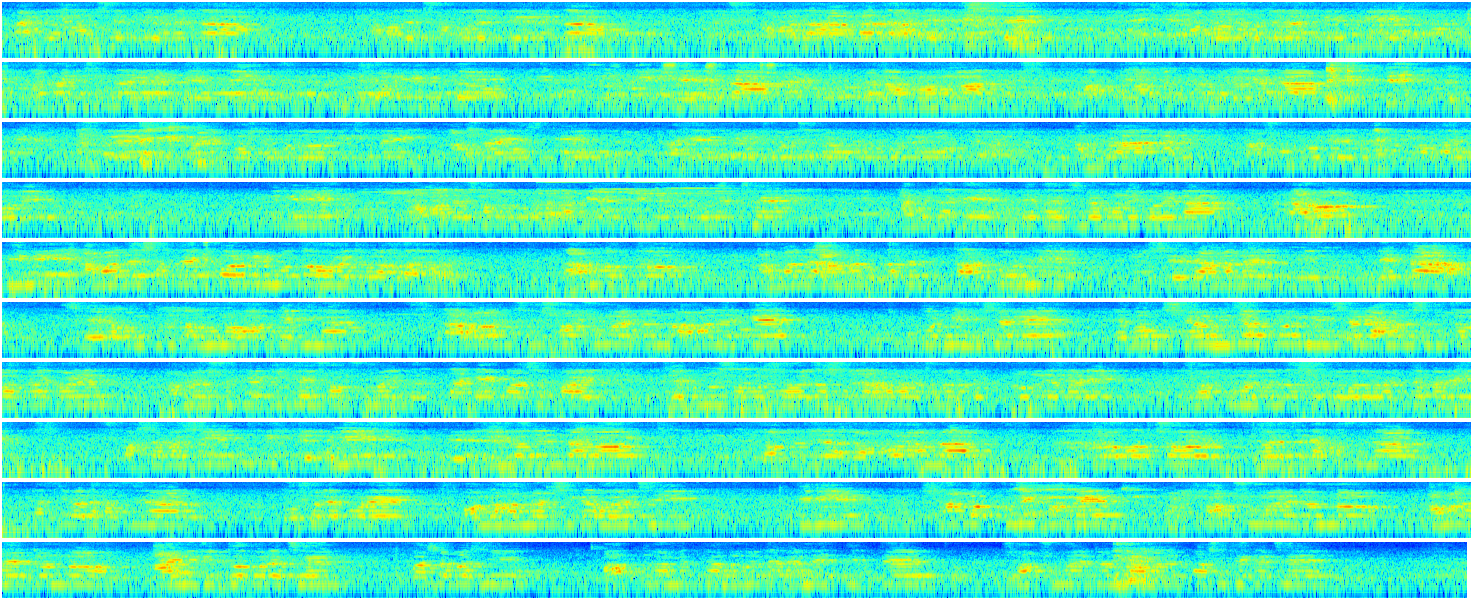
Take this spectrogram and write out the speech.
স্থানীয় মানুষের প্রিয় নেতা, আমাদের সকলের প্রিয় নেতা, আমাদের আমরা যার নেতৃত্বে সদর উপজেলা বিএনপি তথা নিশ্চিন্তা বিএনপি সংগঠিত সেই নেতা জনাব মোহাম্মদ কিছু নেই। আমরা এসকে তাকে পরিচালনা করব আমরা আমি তার সম্পর্কে একটি কথাই বলি তিনি আমাদের সদর উপজেলা বিএনপি নেতৃত্ব দিচ্ছেন তাকে নেতা হিসেবে মনে করি না, কারণ তিনি আমাদের সাথে কর্মীর মতো হয়ে চলাফেরা করেন। তার মধ্যে আমাদের, আমরা তাদের, তার কর্মী, সে আমাদের নেতা সেরকম কোনো মনোভাব দেখি না। কারণ সে সব সময়ের জন্য আমাদেরকে কর্মী হিসেবে এবং সেও নিজের কর্মী হিসেবে আমাদের সাথে চলাফেরা করেন। আমরা সুখে দুঃখে সবসময় তাকে পাশে পাই। যে কোনো সমস্যা হয় তার সাথে আমরা আলোচনা করতে পারি সবসময় জন্য সাথে যোগাযোগ রাখতে পারি। পাশাপাশি উনি দীর্ঘদিন যাবৎ যখন আমরা পনেরো বছর ধরে থেকে হাসিনার হাসিবাদ হাসিনার দোষরে পড়ে মামলা হামলার শিকার হয়েছি। তিনি সার্বক্ষণিকভাবে সব সময়ের জন্য, আমাদের জন্য আইনি যুদ্ধ করেছেন। পাশাপাশি আব্দুল আহমেদ খান রবি নেতৃত্বে সবসময়ের জন্য আমাদের পাশে থেকেছে।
